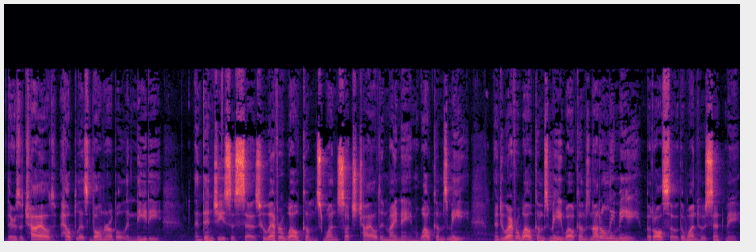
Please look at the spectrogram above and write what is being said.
there's a child, helpless, vulnerable, and needy. And then Jesus says, Whoever welcomes one such child in my name welcomes me. And whoever welcomes me welcomes not only me, but also the one who sent me.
